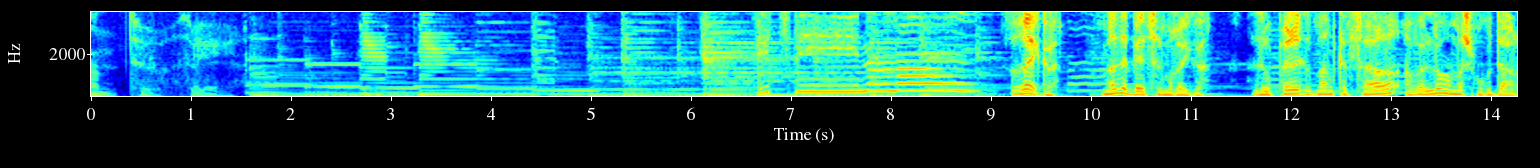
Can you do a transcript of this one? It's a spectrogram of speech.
one, two, three. It's been a long... רגע, מה זה בעצם רגע? זהו פרק זמן קצר, אבל לא ממש מוגדר,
